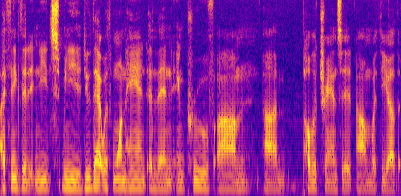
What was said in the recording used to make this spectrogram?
I think that it needs we need to do that with one hand and then improve um, um, public transit um, with the other.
